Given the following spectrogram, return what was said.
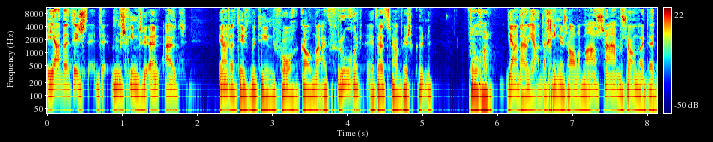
ja, dat is misschien een uit... Ja, dat is meteen voorgekomen uit vroeger. Dat zou best kunnen. Vroeger Ja, nou ja, daar gingen ze allemaal samen zangen. Dat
